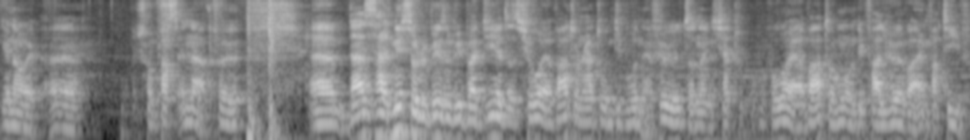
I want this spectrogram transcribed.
genau, äh, schon fast Ende April. Ähm, da ist es halt nicht so gewesen wie bei dir, dass ich hohe Erwartungen hatte und die wurden erfüllt, sondern ich hatte hohe Erwartungen und die Fallhöhe war einfach tief.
